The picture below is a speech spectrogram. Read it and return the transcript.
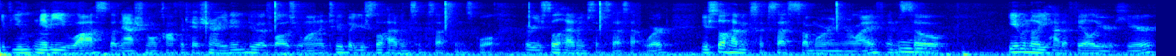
if you maybe you lost a national competition or you didn't do as well as you wanted to, but you're still having success in school, or you're still having success at work, you're still having success somewhere in your life, and Mm-hmm. so even though you had a failure here,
